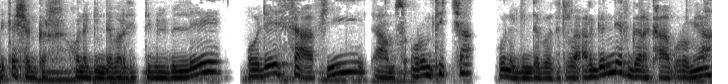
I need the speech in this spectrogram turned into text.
lixa shaggar hona gindabaratitti bilbilee odeessaa fi dhaamsa Oromticha hona gindabatirraa arganneef gara kaaba Oromiyaa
